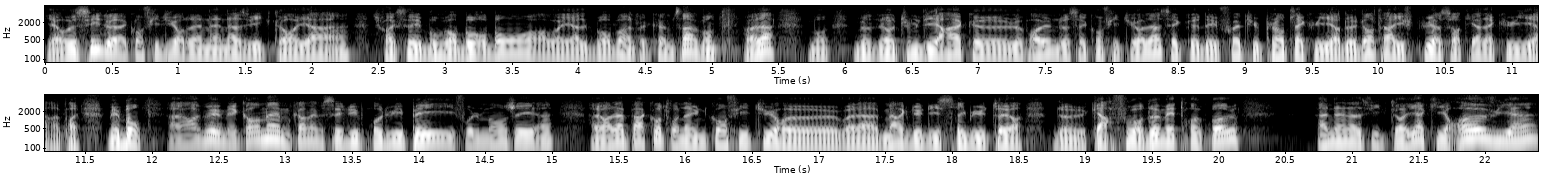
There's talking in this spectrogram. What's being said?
Il y a aussi de la confiture d'ananas Victoria. Hein. Je crois que c'est Bourbon, Royal Bourbon, un truc comme ça. Bon, voilà. Bon, tu me diras que le problème de ces confitures-là, c'est que des fois tu plantes la cuillère dedans, tu n'arrives plus à sortir la cuillère après. Mais bon, alors mais, mais quand même, quand même, c'est du produit pays, il faut le manger. Hein. Alors là, par contre, on a une confiture, euh, voilà, marque du distributeur de Carrefour de métropole. Ananas Victoria qui revient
